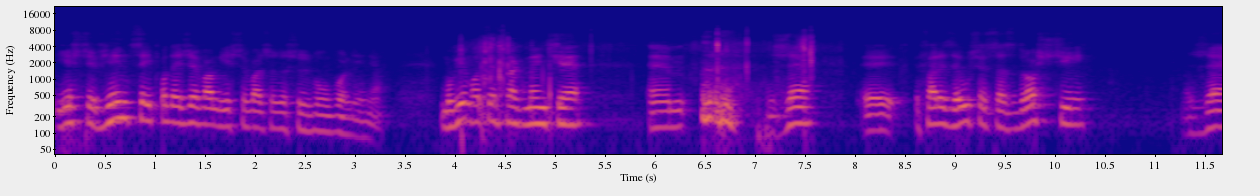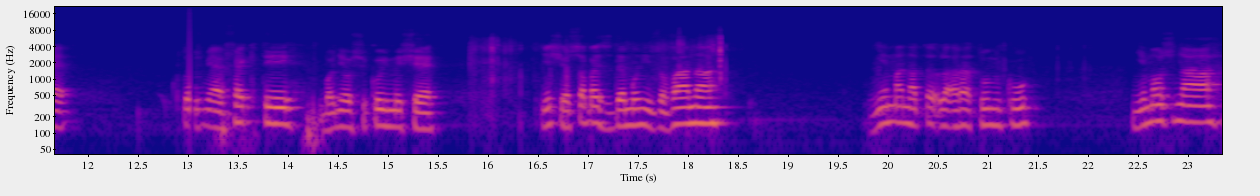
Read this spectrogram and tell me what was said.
jeszcze więcej podejrzewam, jeszcze walczą ze służbą uwolnienia. Mówiłem o tym fragmencie, że y, faryzeusze zazdrości, że ktoś miał efekty, bo nie oszukujmy się, jeśli osoba jest zdemonizowana, nie ma na to ratunku, nie można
